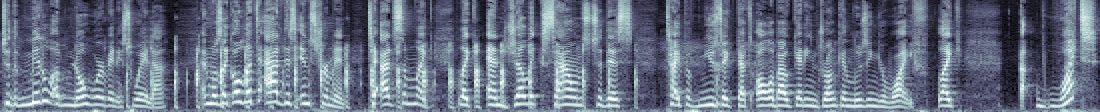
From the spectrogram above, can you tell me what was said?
to the middle of nowhere, Venezuela, and was like, oh, let's add this instrument to add some like like angelic sounds to this type of music that's all about getting drunk and losing your wife. Like, uh, what?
